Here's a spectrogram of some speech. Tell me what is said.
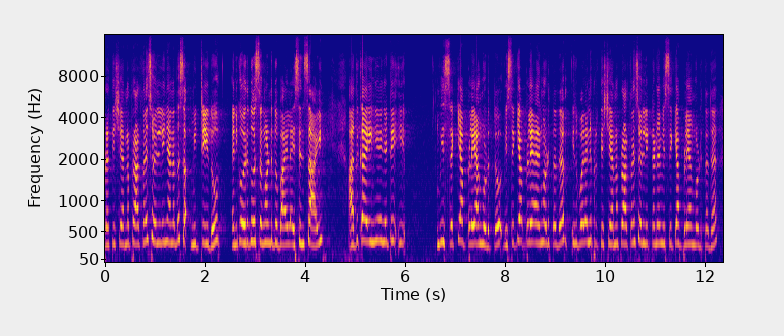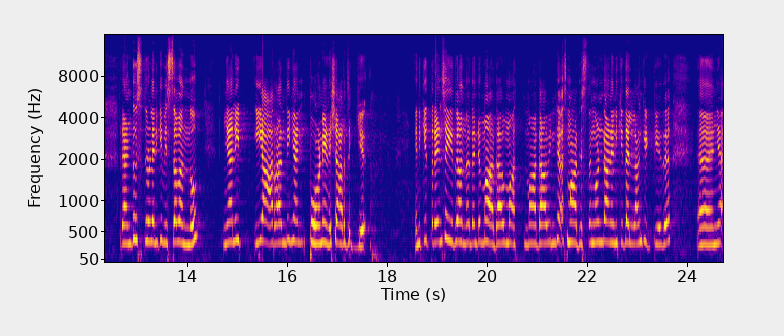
പ്രത്യക്ഷീകരണ പ്രാർത്ഥന ചൊല്ലി ഞാനത് സബ്മിറ്റ് ചെയ്തു. എനിക്ക് ഒരു ദിവസം കൊണ്ട് ദുബായ് ലൈസൻസ് ആയി. അത് കഴിഞ്ഞ് കഴിഞ്ഞിട്ട് ഈ വിസയ്ക്ക് അപ്ലൈ ചെയ്യാൻ കൊടുത്തു. വിസയ്ക്ക് അപ്ലൈ ചെയ്യാൻ കൊടുത്തത് ഇതുപോലെ തന്നെ പ്രത്യക്ഷീകരണ പ്രാർത്ഥന ചൊല്ലിയിട്ടാണ് ഞാൻ വിസയ്ക്ക് അപ്ലൈ ചെയ്യാൻ കൊടുത്തത്. രണ്ട് ദിവസത്തിനുള്ളിൽ എനിക്ക് വിസ വന്നു. ഞാൻ ഈ ഈ ആറാം തീയതി ഞാൻ പോണേണ് ഷാർജയ്ക്ക്. എനിക്ക് ഇത്രയും ചെയ്തു തന്നത് എന്റെ മാതാവ് മാതാവിന്റെ മാധ്യസ്ഥം കൊണ്ടാണ് എനിക്കിതെല്ലാം കിട്ടിയത്. ഞാൻ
